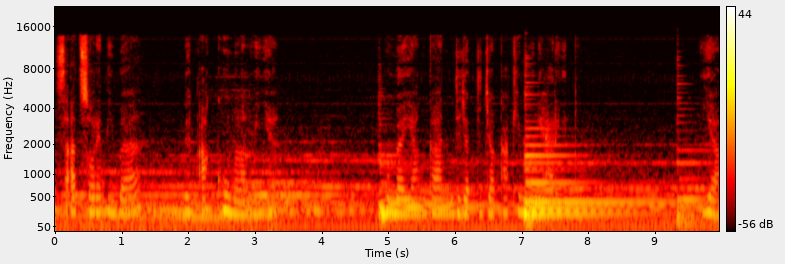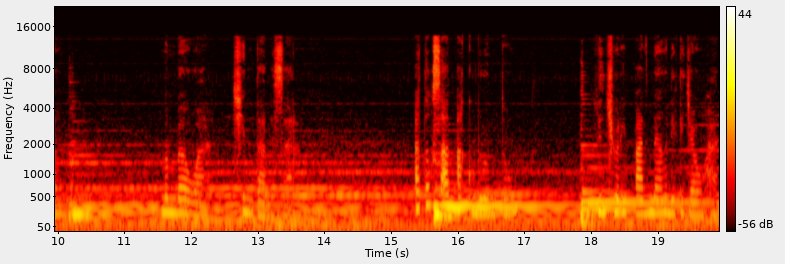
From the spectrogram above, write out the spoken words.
Saat sore tiba dan aku melaluinya, membayangkan jejak-jejak kakimu di hari itu yang membawa cinta besar. Atau saat aku beruntung mencuri pandang di kejauhan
